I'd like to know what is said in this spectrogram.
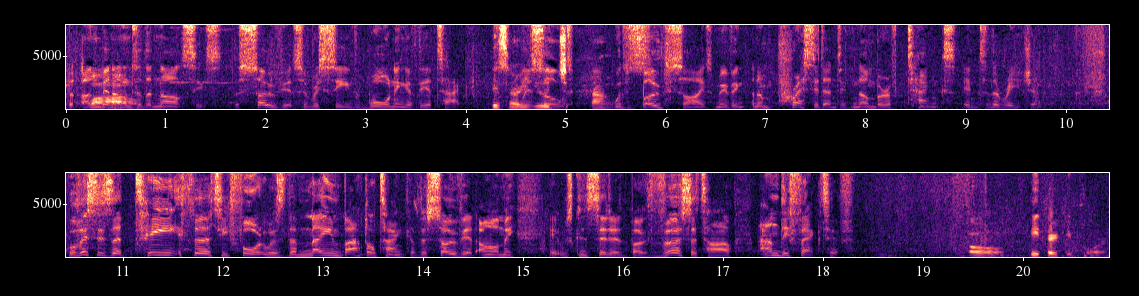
But unbeknown Wow. to the Nazis, the Soviets had received warning of the attack. These are the huge result tanks. was both sides moving an unprecedented number of tanks into the region. Well, this is a T-34. It was the main battle tank of the Soviet army. It was considered both versatile and effective. Oh, P-34.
